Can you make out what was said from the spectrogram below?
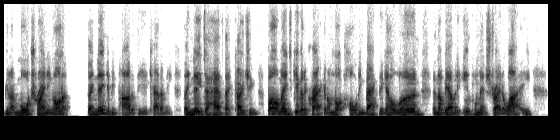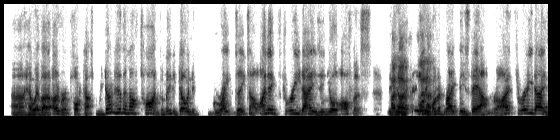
you know more training on it, they need to be part of the academy. They need to have that coaching. By all means, give it a crack. And I'm not holding back. They're going to learn and they'll be able to implement straight away. Uh, however, over a podcast, we don't have enough time for me to go into great detail. I need three days in your office if I know. You really I know. want to break these down, right? Three days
